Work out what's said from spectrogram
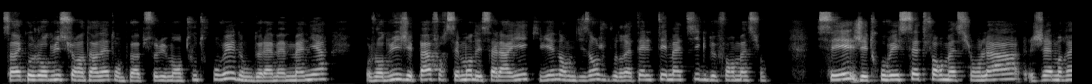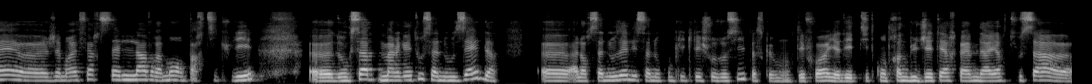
c'est vrai qu'aujourd'hui sur Internet on peut absolument tout trouver. Donc de la même manière, aujourd'hui j'ai pas forcément des salariés qui viennent en me disant je voudrais telle thématique de formation. C'est j'ai trouvé cette formation là, j'aimerais euh, faire celle-là vraiment en particulier. Euh, donc ça malgré tout ça nous aide euh, alors, ça nous aide et ça nous complique les choses aussi parce que bon, des fois, il y a des petites contraintes budgétaires quand même derrière tout ça euh,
